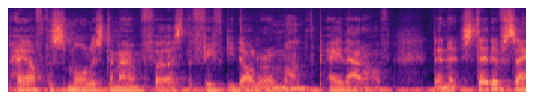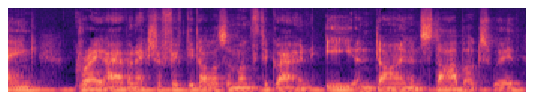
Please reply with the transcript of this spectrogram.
pay off the smallest amount first, the fifty dollar a month, pay that off. Then instead of saying, "Great, I have an extra fifty dollars a month to go out and eat and dine and Starbucks with,"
